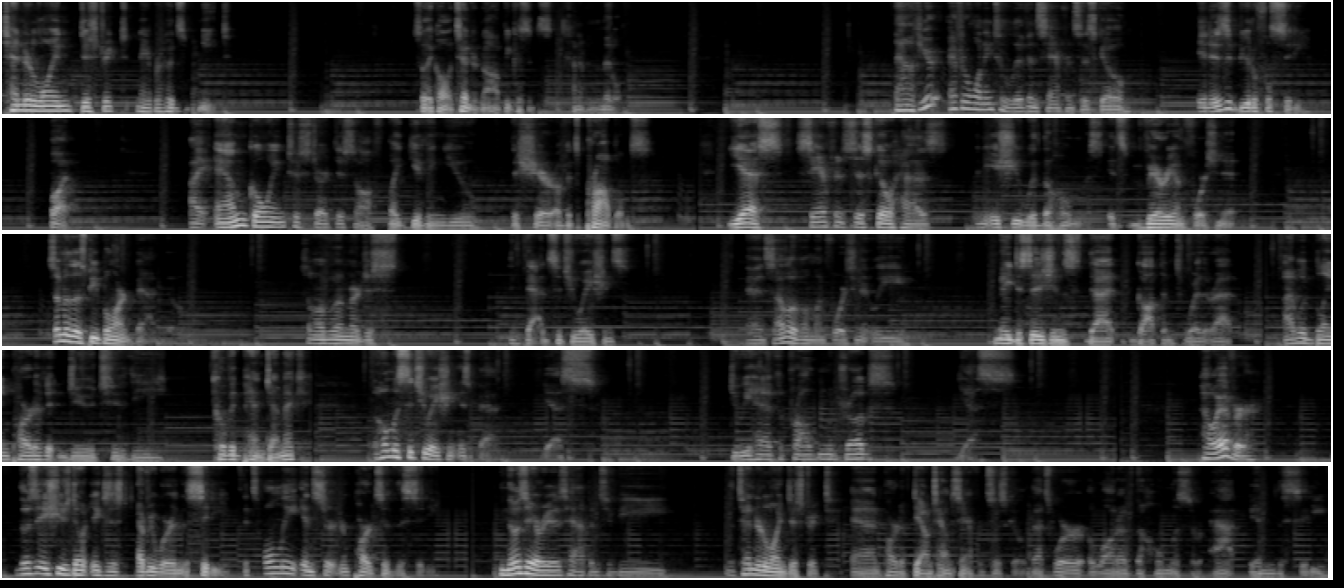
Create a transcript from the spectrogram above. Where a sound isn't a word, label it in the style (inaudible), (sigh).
Tenderloin District neighborhoods meet. So they call it Tender Nob because it's kind of in the middle. Now, if you're ever wanting to live in San Francisco, it is a beautiful city, but I am going to start this off by giving you the share of its problems. Yes, San Francisco has an issue with the homeless. It's very unfortunate. Some of those people aren't bad, though. Some of them are just in bad situations. And some of them, unfortunately, made decisions that got them to where they're at. I would blame part of it due to the COVID pandemic. The homeless situation is bad, yes. Do we have a problem with drugs? Yes. However, those issues don't exist everywhere in the city. It's only in certain parts of the city. And those areas happen to be the Tenderloin district and part of downtown San Francisco. That's where a lot of the homeless are at in the city.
